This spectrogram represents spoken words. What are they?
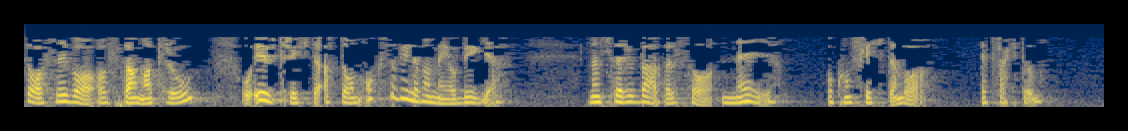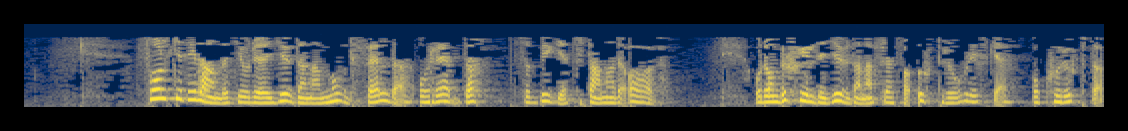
sa sig vara av samma tro och uttryckte att de också ville vara med och bygga. Men Zerubabel sa nej och konflikten var ett faktum. Folket i landet gjorde judarna modfällda och rädda, så bygget stannade av. Och de beskyllde judarna för att vara upproriska och korrupta.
